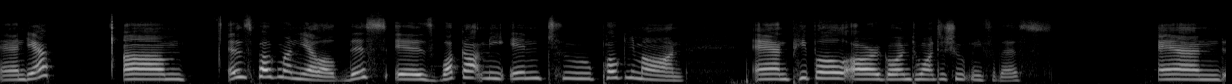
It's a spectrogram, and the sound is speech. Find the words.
And yeah, um, it is Pokemon Yellow. This is what got me into Pokemon and people are going to want to shoot me for this. And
